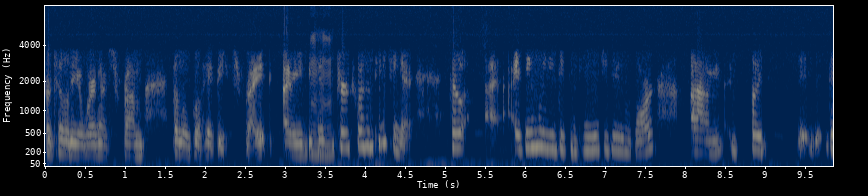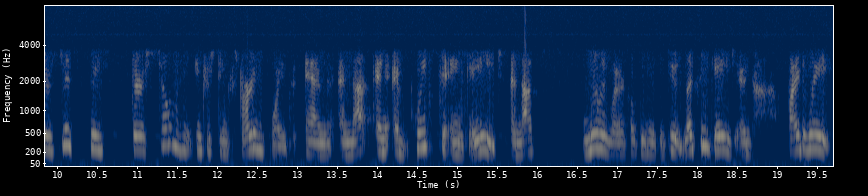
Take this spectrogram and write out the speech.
fertility awareness from the the local hippies, right? I mean, because Mm-hmm. the church wasn't teaching it. So I, think we need to continue to do more. Um, but there's just there's there's so many interesting starting points and and that and, and points to engage, and that's really what I hope we need to do. Let's engage. And by the way,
